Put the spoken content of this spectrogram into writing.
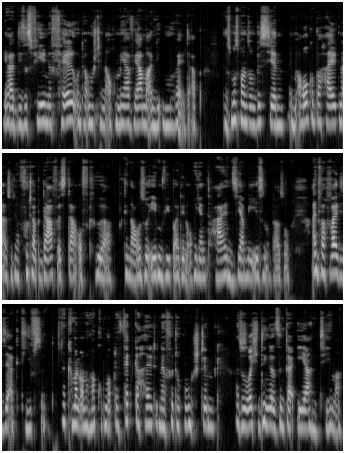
ja, dieses fehlende Fell unter Umständen auch mehr Wärme an die Umwelt ab. Das muss man so ein bisschen im Auge behalten. Also der Futterbedarf ist da oft höher. Genauso eben wie bei den orientalen Siamesen oder so. Einfach weil die sehr aktiv sind. Da kann man auch noch mal gucken, ob der Fettgehalt in der Fütterung stimmt. Also solche Dinge sind da eher ein Thema.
